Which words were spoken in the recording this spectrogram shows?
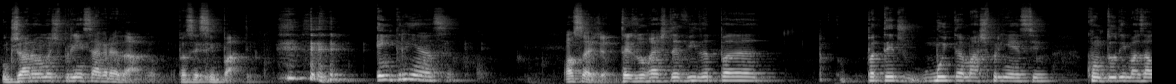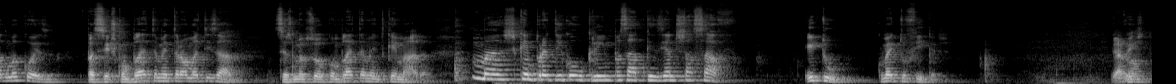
o que já não é uma experiência agradável, para ser simpático. em criança. Ou seja, tens o resto da vida para, para teres muita má experiência com tudo e mais alguma coisa. Para seres completamente traumatizado. Seres uma pessoa completamente queimada. Mas quem praticou o crime passado 15 anos está safo. E tu? Como é que tu ficas? Já viste? Bom.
